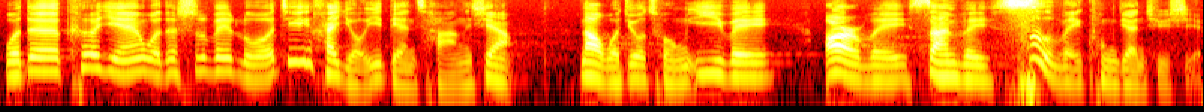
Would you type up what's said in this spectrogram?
我的科研、我的思维逻辑还有一点长项，那我就从一维、二维、三维、四维空间去写。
